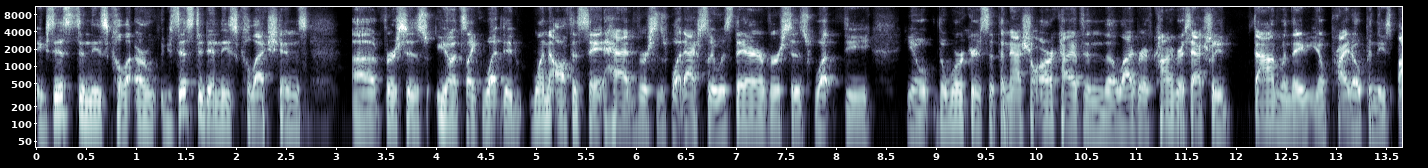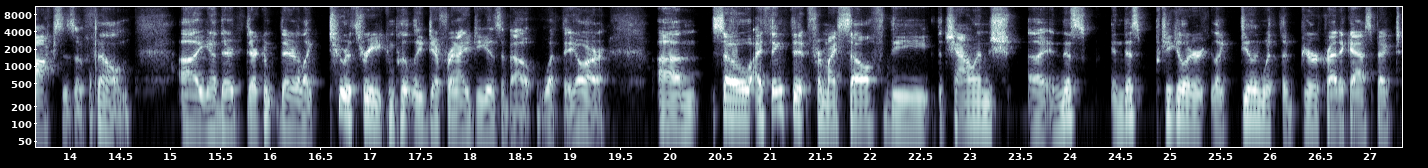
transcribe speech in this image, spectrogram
exists in these or existed in these collections uh, versus, you know, it's like what did one office say it had versus what actually was there versus what the, you know, the workers at the National Archive and the Library of Congress actually found when they, you know, pried open these boxes of film. Uh, you know, they're, they're, they're like two or three completely different ideas about what they are. Um, so I think that for myself, the, the challenge uh, in this, in this particular, like dealing with the bureaucratic aspect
